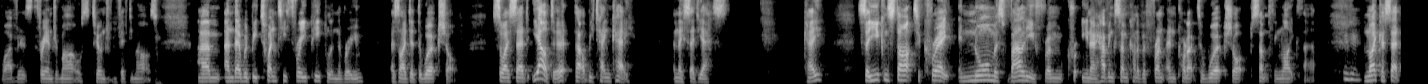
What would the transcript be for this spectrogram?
whatever it's 300 miles, 250 miles, um, and there would be 23 people in the room as I did the workshop. So I said, "Yeah, I'll do it. That'll be 10k," and they said yes. Okay, so you can start to create enormous value from you know having some kind of a front end product, a workshop, something like that. Mm-hmm. like I said,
